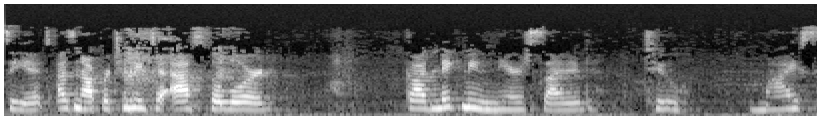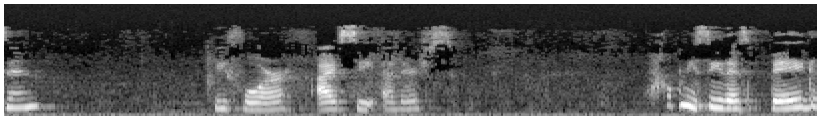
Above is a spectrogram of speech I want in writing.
see it as an opportunity to ask the Lord, God, make me nearsighted to my sin before I see others. Help me see this big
